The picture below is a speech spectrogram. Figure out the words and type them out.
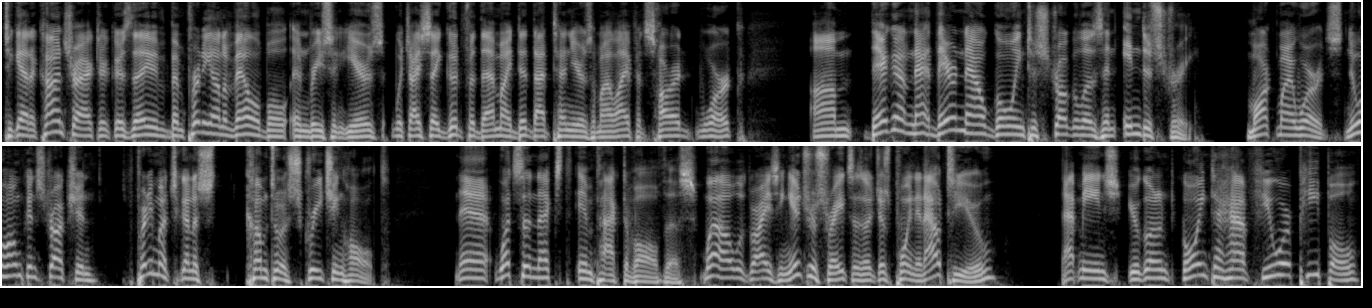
to get a contractor because they've been pretty unavailable in recent years, which I say good for them. I did that 10 years of my life. It's hard work. Um, they're going they're now going to struggle as an industry. Mark my words. New home construction is pretty much going to come to a screeching halt. Now, what's the next impact of all of this? Well, with rising interest rates, as I just pointed out to you, that means you're going, going to have fewer people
